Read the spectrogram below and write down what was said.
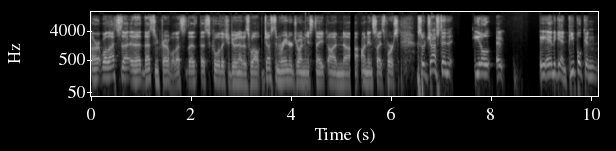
All right. Well, that's uh, that's incredible. That's that, that's cool that you're doing that as well. Justin Rayner joining us tonight on uh, on Inside Sports. So, Justin, you know, uh, and again, people can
